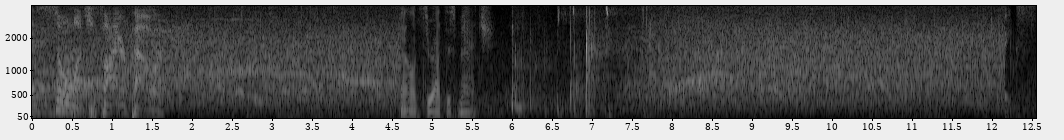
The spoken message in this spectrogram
Has so much firepower. Balance throughout this match. Breaks.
